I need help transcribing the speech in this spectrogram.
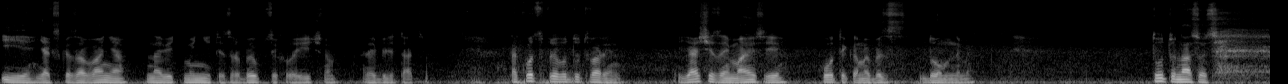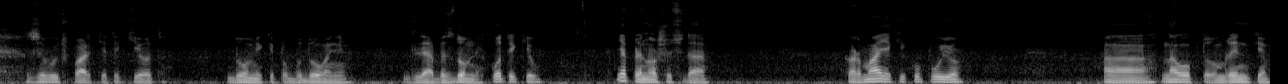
І, як сказав Ваня, навіть мені ти зробив психологічну реабілітацію. Так от з приводу тварин. Я ще займаюся і котиками бездомними. Тут у нас ось живуть в парку такі от домики побудовані для бездомних котиків. Я приношу сюди корма, які купую а, на оптовому ринку.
